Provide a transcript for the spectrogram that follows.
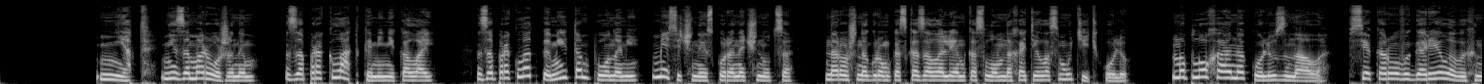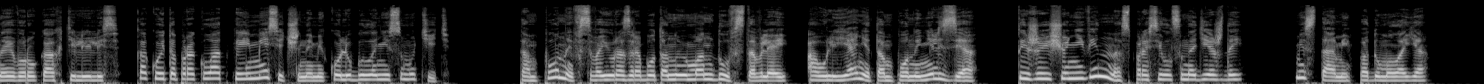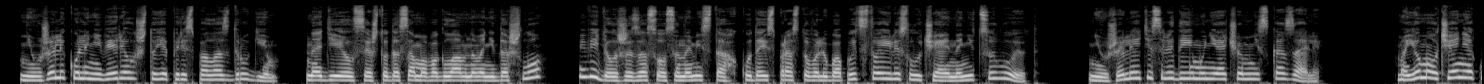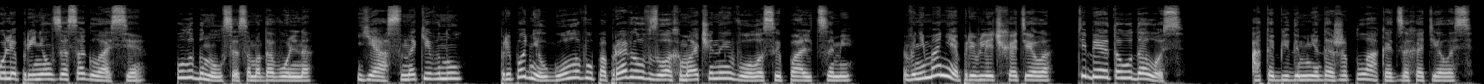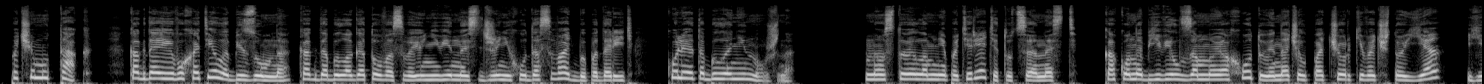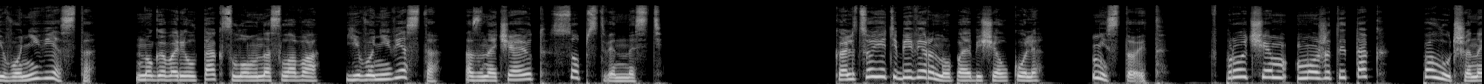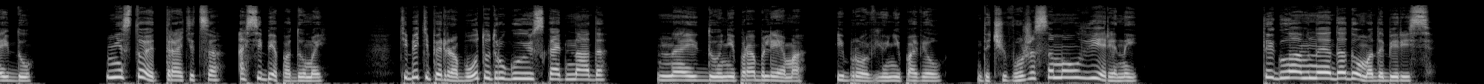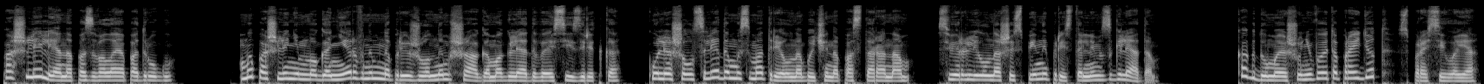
«Нет, не замороженным. За прокладками, Николай. За прокладками и тампонами. Месячные скоро начнутся. Нарочно громко сказала Ленка, словно хотела смутить Колю. Но плохо она Колю знала. Все коровы Гореловых на его руках телились. Какой-то прокладкой и месячными Колю было не смутить. «Тампоны в свою разработанную манду вставляй, а Ульяне тампоны нельзя. Ты же еще невинна?» – спросил с надеждой. «Местами», – подумала я. Неужели Коля не верил, что я переспала с другим? Надеялся, что до самого главного не дошло? Видел же засосы на местах, куда из простого любопытства или случайно не целуют. Неужели эти следы ему ни о чем не сказали? Мое молчание Коля принял за согласие. Улыбнулся самодовольно. Ясно кивнул. Приподнял голову, поправил взлохмаченные волосы пальцами. «Внимание привлечь хотела? Тебе это удалось». От обиды мне даже плакать захотелось. Почему так? Когда я его хотела безумно, когда была готова свою невинность жениху до свадьбы подарить, Коле это было не нужно. Но стоило мне потерять эту ценность, как он объявил за мной охоту и начал подчеркивать, что я его невеста. Но говорил так, словно слова «его невеста» означают «собственность». «Кольцо я тебе верну», — пообещал Коля. «Не стоит. Впрочем, может и так, получше найду». «Не стоит тратиться, о себе подумай. Тебе теперь работу другую искать надо». «Найду, не проблема», и бровью не повел. «Да чего же самоуверенный?» «Ты, главное, до дома доберись». «Пошли, Лена», — позвала я подругу. Мы пошли немного нервным, напряженным шагом, оглядываясь изредка. Коля шел следом и смотрел набычно по сторонам, сверлил наши спины пристальным взглядом. «Как думаешь, у него это пройдет?» — спросила я.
